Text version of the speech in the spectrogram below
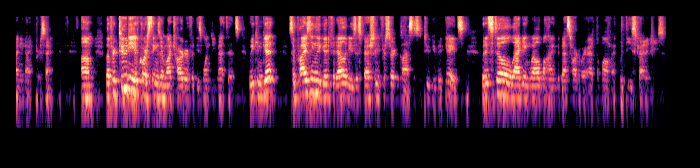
99%. Um, but for 2D, of course, things are much harder for these 1D methods. We can get surprisingly good fidelities, especially for certain classes of two qubit gates, but it's still lagging well behind the best hardware at the moment with these strategies.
